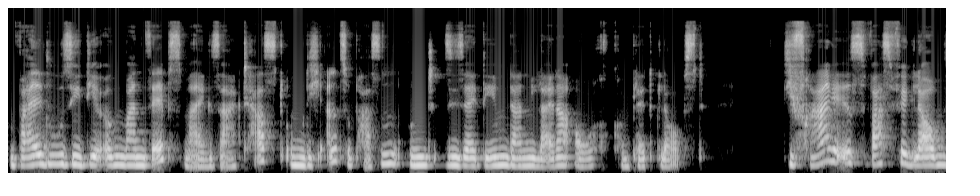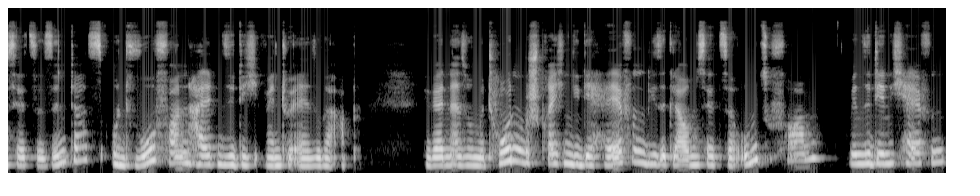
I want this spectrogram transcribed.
weil du sie dir irgendwann selbst mal gesagt hast, um dich anzupassen und sie seitdem dann leider auch komplett glaubst. Die Frage ist, was für Glaubenssätze sind das und wovon halten sie dich eventuell sogar ab? Wir werden also Methoden besprechen, die dir helfen, diese Glaubenssätze umzuformen, wenn sie dir nicht helfen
